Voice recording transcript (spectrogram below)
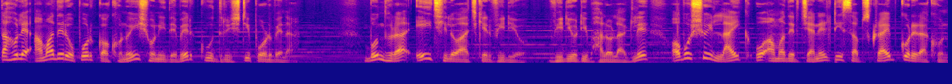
তাহলে আমাদের ওপর কখনোই শনিদেবের কুদৃষ্টি পড়বে না। বন্ধুরা, এই ছিল আজকের ভিডিও। ভিডিওটি ভালো লাগলে অবশ্যই লাইক ও আমাদের চ্যানেলটি সাবস্ক্রাইব করে রাখুন।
